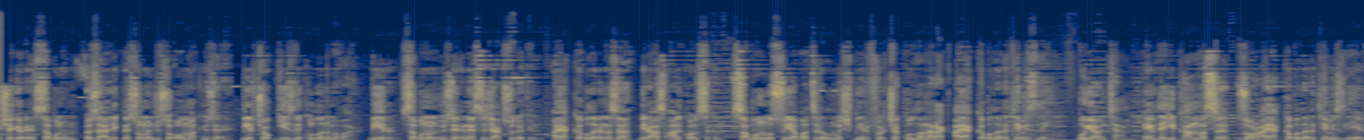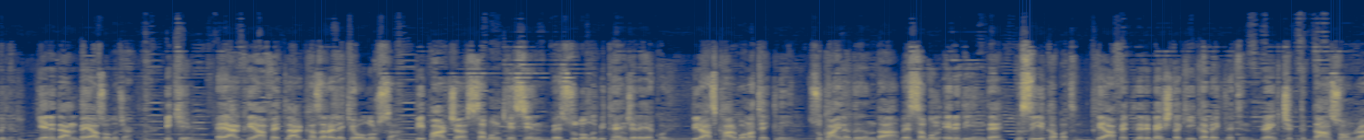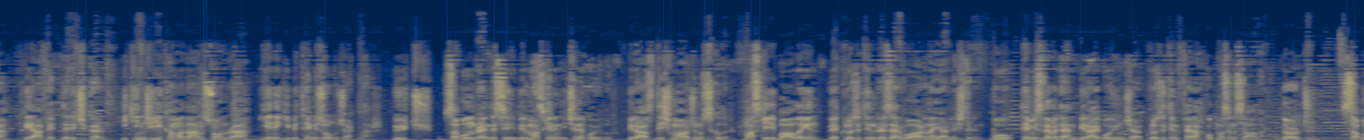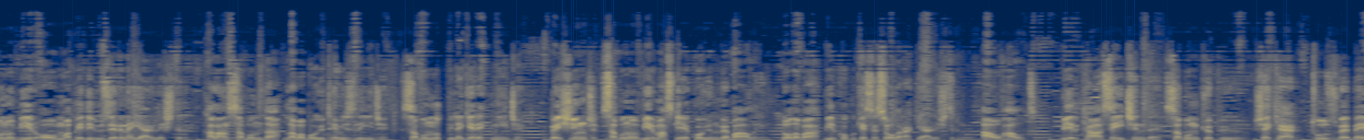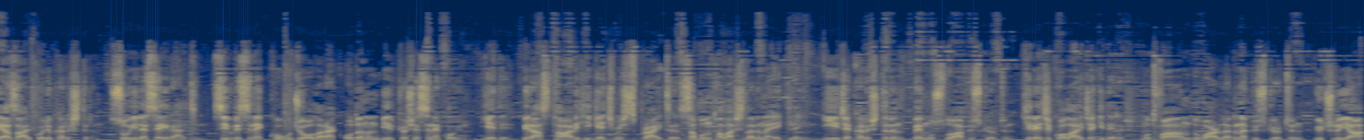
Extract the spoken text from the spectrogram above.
Görüşe göre sabunun özellikle sonuncusu olmak üzere birçok gizli kullanımı var. 1. Sabunun üzerine sıcak su dökün. Ayakkabılarınıza biraz alkol sıkın. Sabunlu suya batırılmış bir fırça kullanarak ayakkabıları temizleyin. Bu yöntem evde yıkanması zor ayakkabıları temizleyebilir. Yeniden beyaz olacaklar. 2. Eğer kıyafetler kazara leke olursa bir parça sabun kesin ve su dolu bir tencereye koyun. Biraz karbonat ekleyin. Su kaynadığında ve sabun eridiğinde ısıyı kapatın. Kıyafetleri 5 dakika bekletin. Renk çıktıktan sonra kıyafetleri çıkarın. İkinci yıkamadan sonra yeni gibi temiz olacaklar. 3. Sabun rendesi bir maskenin içine koyulur. Biraz diş macunu sıkılır. Maskeyi bağlayın ve klozetin rezervuarına yerleştirin. Bu temizlemeden bir ay boyunca klozetin ferah kokmasını sağlar. 4. Sabunu bir ovma pedi üzerine yerleştirin. Kalan sabun da lavaboyu temizleyecek. Sabunluk bile gerekmeyecek. 5. Sabunu bir maskeye koyun ve bağlayın. Dolaba bir koku kesesi olarak yerleştirin. Auhaltı. Bir kase içinde sabun köpüğü, şeker, tuz ve beyaz alkolü karıştırın. Su ile seyreltin. Sivrisinek kovucu olarak odanın bir köşesine koyun. 7. Biraz tarihi geçmiş Sprite'ı sabun talaşlarına ekleyin. İyice karıştırın ve musluğa püskürtün. Kireci kolayca giderir. Mutfağın duvarlarına püskürtün. Güçlü yağ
